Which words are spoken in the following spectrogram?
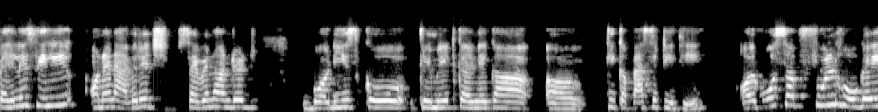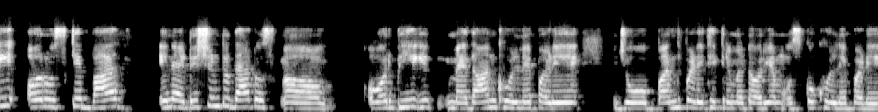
पहले से ही ऑन एन एवरेज 700 बॉडीज को क्रिमेट करने का आ, की कैपेसिटी थी। और वो सब फुल हो गई और उसके बाद इन एडिशन टू दैट उस आ, और भी मैदान खोलने पड़े जो बंद पड़े थे क्रिमेटोरियम उसको खोलने पड़े।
